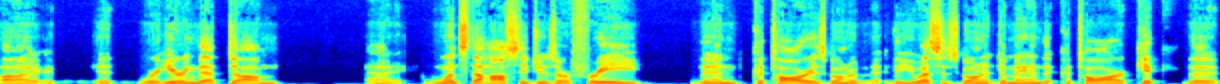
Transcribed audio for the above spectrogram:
Uh, it, we're hearing that um, uh, once the hostages are freed, then Qatar is going to, the U.S. is going to demand that Qatar kick the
